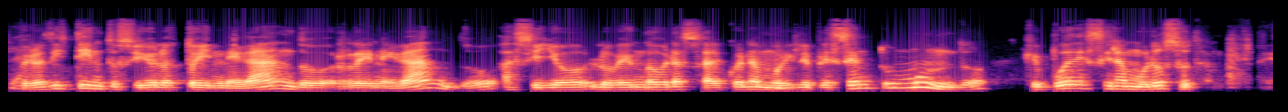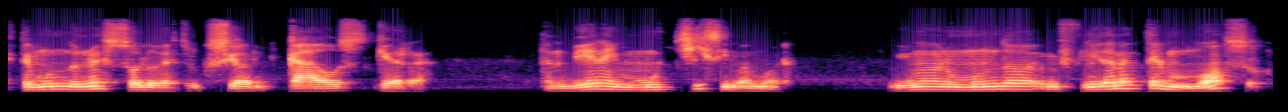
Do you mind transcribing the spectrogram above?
Pero es distinto si yo lo estoy negando, renegando, así yo lo vengo a abrazar con amor y le presento un mundo que puede ser amoroso también. Este mundo no es solo destrucción, caos, guerra. También hay muchísimo amor. Vivimos en un mundo infinitamente hermoso.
